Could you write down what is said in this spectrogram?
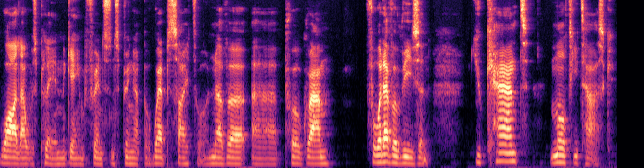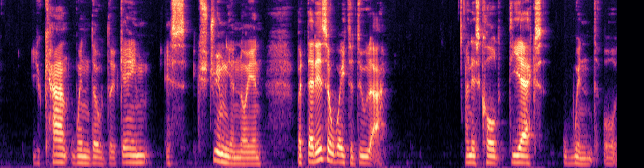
while I was playing the game, for instance, bring up a website or another uh, program, for whatever reason, you can't multitask. You can't window the game. It's extremely annoying but there is a way to do that. And it's called DXWind or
